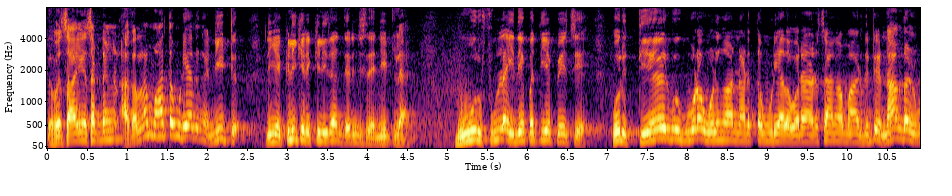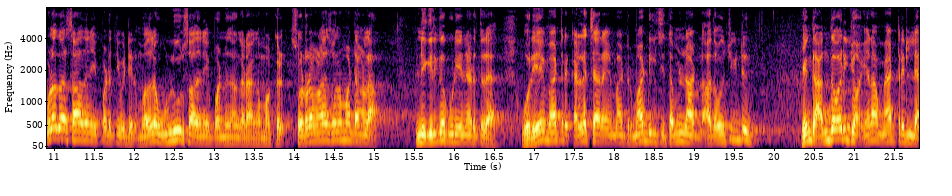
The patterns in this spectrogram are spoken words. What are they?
விவசாய சட்டங்கள் அதெல்லாம் மாற்ற முடியாதுங்க. நீட்டு. நீங்கள் கிழிக்கிற கிளி தான் தெரிஞ்சுது நீட்டில் ஊர் ஃபுல்லாக இதை பற்றியே பேச்சு. ஒரு தேர்வு கூட ஒழுங்காக நடத்த முடியாத ஒரு அரசாங்கமாக இருந்துட்டு நாங்கள் உலக சாதனை படுத்தி விட்டேன் முதல்ல உள்ளூர் சாதனை பண்ணுங்கங்கிறாங்க மக்கள். சொல்கிறாங்களா சொல்ல மாட்டாங்களா? இன்றைக்கி இருக்கக்கூடிய நேரத்தில் ஒரே மேட்ரு கள்ளச்சாராய மேட்ரு மாட்டிக்கிச்சு தமிழ்நாட்டில். அதை வச்சுக்கிட்டு எங்கே அங்கே வரைக்கும் ஏன்னா மேட்ரு இல்லை.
